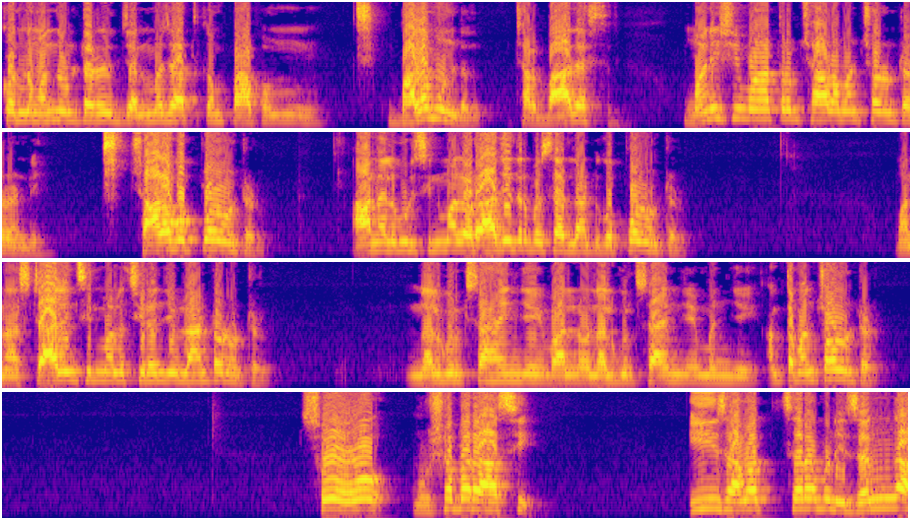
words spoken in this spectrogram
కొంతమంది ఉంటారు జన్మజాతకం పాపం బలం ఉండదు చాలా బాధేస్తుంది. మనిషి మాత్రం చాలా మంచివాడు ఉంటాడండి. చాలా గొప్పవాడు ఉంటాడు. ఆ నలుగురు సినిమాలో రాజేంద్ర ప్రసాద్ లాంటి గొప్పవాడు ఉంటాడు. మన స్టాలిన్ సినిమాలో చిరంజీవి లాంటి వాడు ఉంటాడు. నలుగురికి సహాయం చేయి వాళ్ళు నలుగురికి సహాయం చేయమని చేయి అంత మంచివాడు ఉంటాడు. సో వృషభ రాశి ఈ సంవత్సరం నిజంగా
